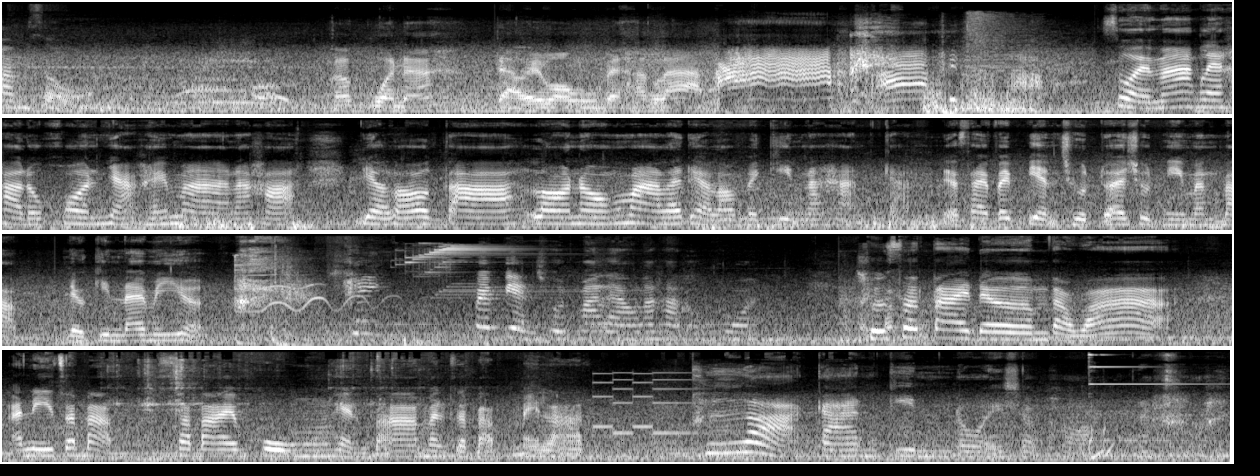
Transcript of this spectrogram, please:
ความสูง ก็กลัวนะ แต่ไปมองไปข้างล่างสวยมากเลยค่ะทุกคนอยากให้มานะคะ เดี๋ยวเราจะรอน้องมาแล้วเดี๋ยวเราไปกินอาหารกัน เดี๋ยวใส่ไปเปลี่ยนชุดด้วยชุดนี้มันแบบ เดี๋ยวกินได้ไม่เยอะเปลี่ยนชุดมาแล้วนะคะทุกคน ชุดสไตล์เดิมแต่ว่าอันนี้จะแบบสบายพุงเห็นว่ามันจะแบบไม่รัด เพื่อการกินโดยเฉพาะนะคะ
